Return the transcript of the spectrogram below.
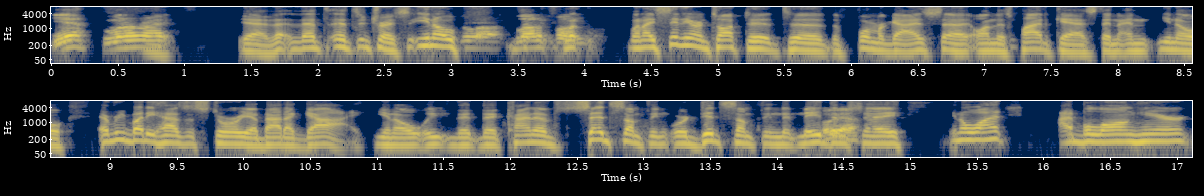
Yeah. it Went all right. Yeah, that, that's it's interesting. You know, A lot, a lot of What- fun. When I sit here and talk to to the former guys uh, on this podcast, and and you know everybody has a story about a guy, you know, we, that that kind of said something or did something that made Oh, them yeah. say, you know what, I belong here,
